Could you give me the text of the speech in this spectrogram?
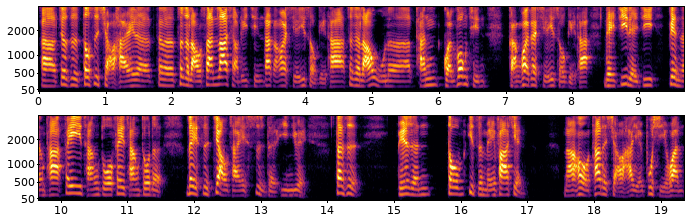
啊，就是都是小孩的，这个这个老三拉小提琴，他赶快写一首给他；这个老五呢弹管风琴，赶快再写一首给他。累积累积，变成他非常多非常多的类似教材式的音乐，但是别人都一直没发现，然后他的小孩也不喜欢。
